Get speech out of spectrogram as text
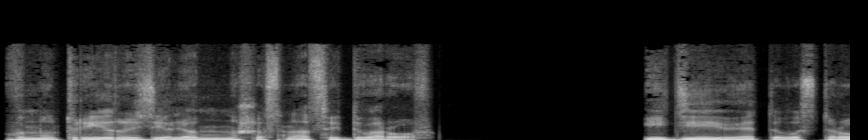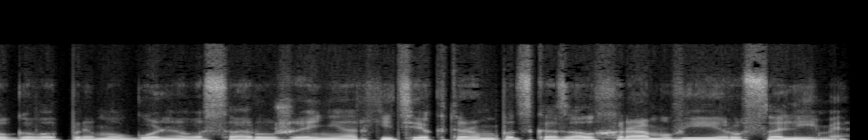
Внутри разделен на 16 дворов. Идею этого строгого прямоугольного сооружения архитекторам подсказал храм в Иерусалиме.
